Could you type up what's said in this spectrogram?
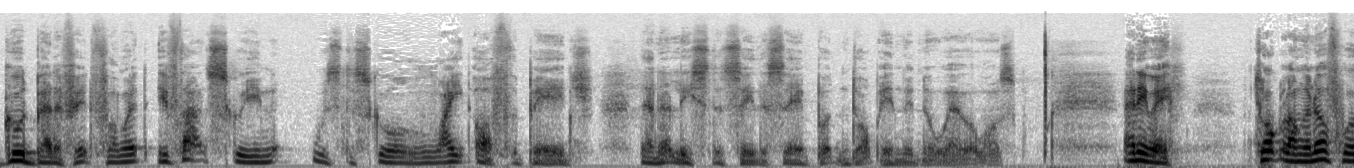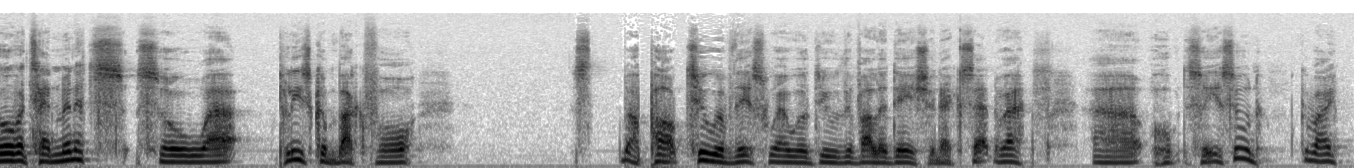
good benefit from it. If that screen was to scroll right off the page, then at least they'd see the save button drop in, they'd know where it was. Anyway, talk long enough, we're over 10 minutes, so uh, please come back for uh, part two of this where we'll do the validation, etc. Uh, hope to see you soon. Goodbye.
